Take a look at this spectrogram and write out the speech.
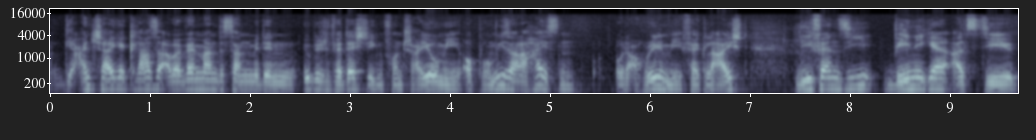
die Einsteigerklasse, aber wenn man das dann mit den üblichen Verdächtigen von Xiaomi, Oppo, wie sie alle heißen, oder auch Realme vergleicht, liefern sie weniger als die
